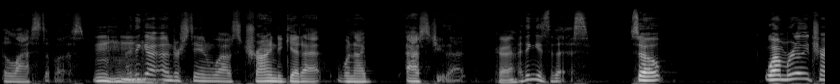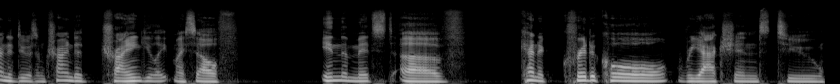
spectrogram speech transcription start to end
The Last of Us? Mm-hmm. I think I understand what I was trying to get at when I asked you that. Okay. I think it's this. So, what I'm really trying to do is I'm trying to triangulate myself in the midst of kind of critical reactions to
